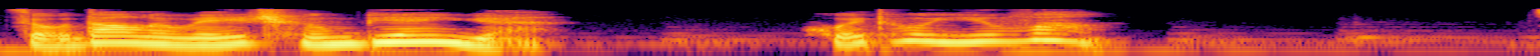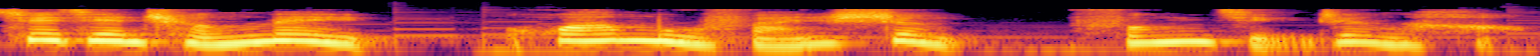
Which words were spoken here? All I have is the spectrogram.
走到了围城边缘，回头一望，却见城内花木繁盛。风景正好，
